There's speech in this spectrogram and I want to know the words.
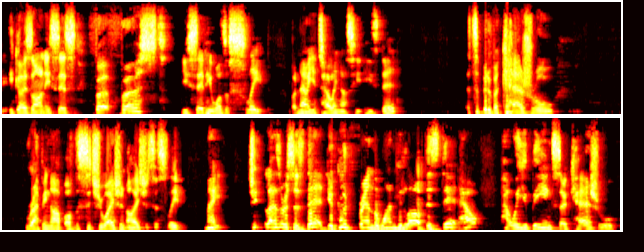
he goes on, he says, First, you said he was asleep, but now you're telling us he, he's dead? It's a bit of a casual wrapping up of the situation. Oh, he's just asleep. Mate, Lazarus is dead. Your good friend, the one you loved, is dead. How, how are you being so casual?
